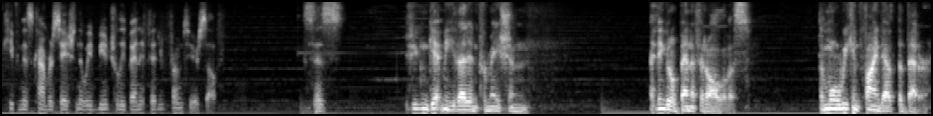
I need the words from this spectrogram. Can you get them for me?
keeping this conversation that we mutually benefited from to yourself." he says if you can get me that information i think it'll benefit all of us the more we can find out the better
